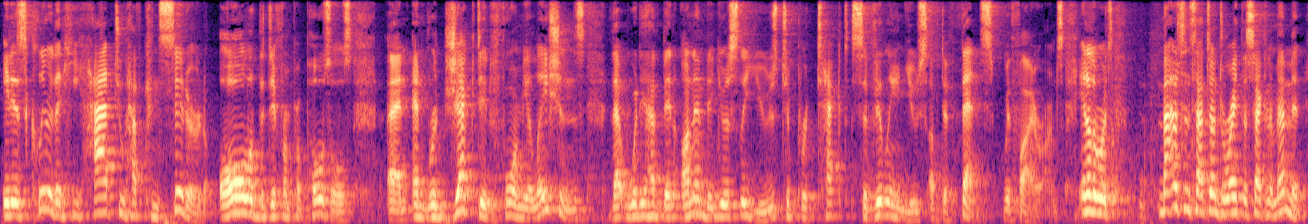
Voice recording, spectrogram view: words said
it is clear that he had to have considered all of the different proposals and, and rejected formulations that would have been unambiguously used to protect civilian use of defense with firearms. In other words, Madison sat down to write the Second Amendment.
